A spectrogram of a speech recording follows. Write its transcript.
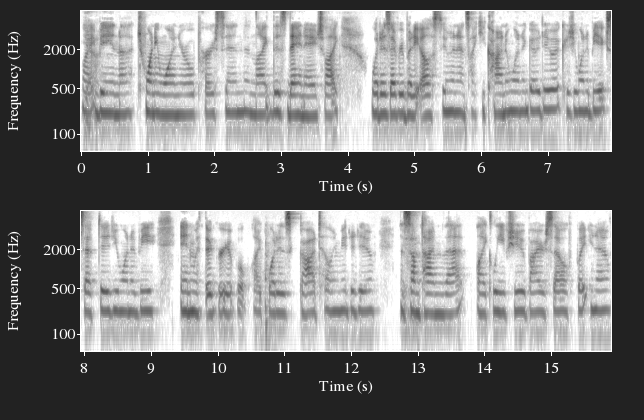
like Yeah. being a 21 year old person and like this day and age, like what is everybody else doing? And it's like you kind of want to go do it because you want to be accepted, you want to be in with the group, but like what is God telling me to do? And sometimes that like leaves you by yourself, but you know,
